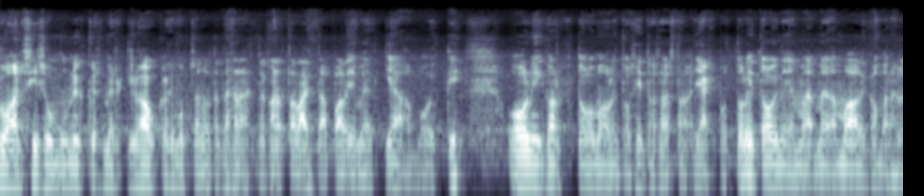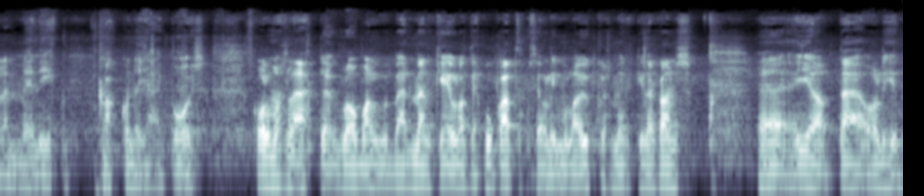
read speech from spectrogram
Juan Sisu mun ykkösmerkki laukkasi, mutta että tähän lähtöön kannattaa laittaa paljon merkkiä voitti. Oligark Tooma oli tosi tasasta, Jackpot oli toinen ja meillä maalikameralle meni, kakkonen jäi pois. Kolmas lähtö, Global Badman keulat ja kukat, se oli mulla ykkösmerkkinä kanssa. Ja tämä oli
